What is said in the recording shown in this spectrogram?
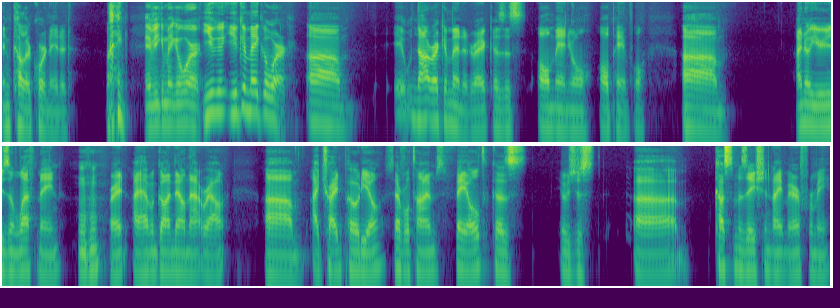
and color coordinated. Like If you can make it work, you can- you can make it work. Um, it not recommended, right? Because it's all manual, all painful. Um, I know you're using Left Main, hmm right? I haven't gone down that route. Um, I tried Podio several times, failed because it was just um, customization nightmare for me.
